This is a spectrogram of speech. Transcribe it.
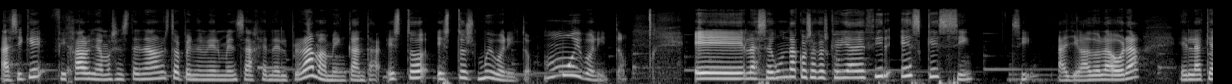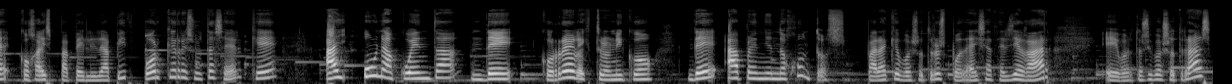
Así que fijaros, ya hemos estrenado nuestro primer mensaje en el programa, me encanta. Esto, esto es muy bonito, muy bonito. Eh, la segunda cosa que os quería decir es que sí, Sí, ha llegado la hora en la que cojáis papel y lápiz porque resulta ser que hay una cuenta de correo electrónico de Aprendiendo Juntos para que vosotros podáis hacer llegar, eh, vosotros y vosotras,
